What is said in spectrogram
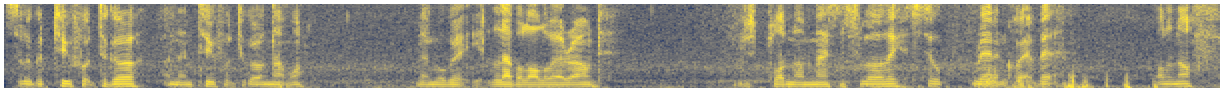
Still a good two foot to go and then two foot to go on that one. And then we'll be level all the way around. I'm just plodding on nice and slowly. It's still raining quite a bit on and off.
